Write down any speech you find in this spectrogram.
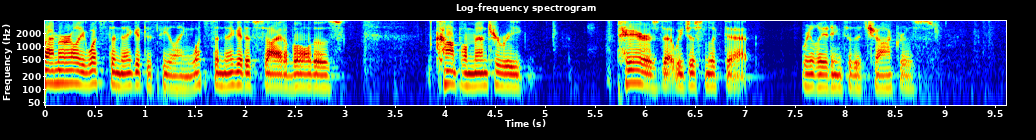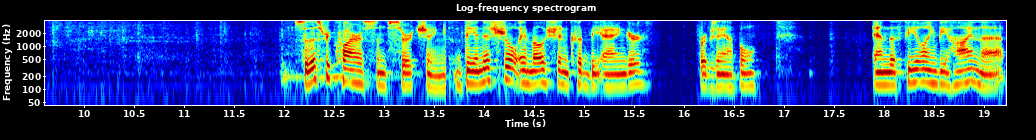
Primarily, what's the negative feeling? What's the negative side of all those complementary pairs that we just looked at relating to the chakras? So this requires some searching. The initial emotion could be anger, for example, and the feeling behind that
